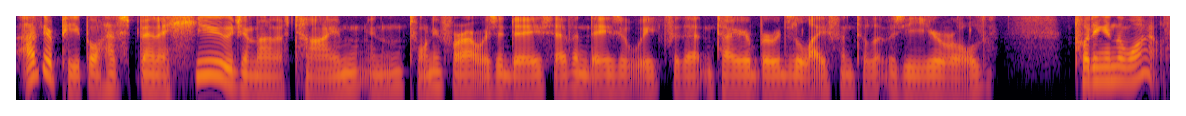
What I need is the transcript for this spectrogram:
other people have spent a huge amount of time, in 24 hours a day, seven days a week for that entire bird's life until it was a year old, putting in the wild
